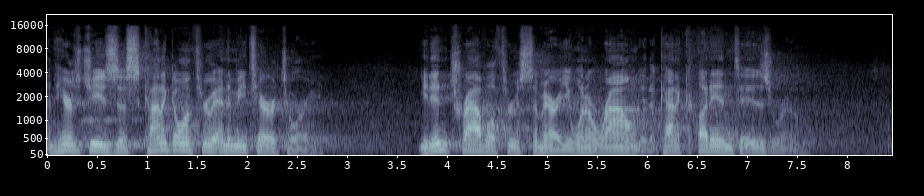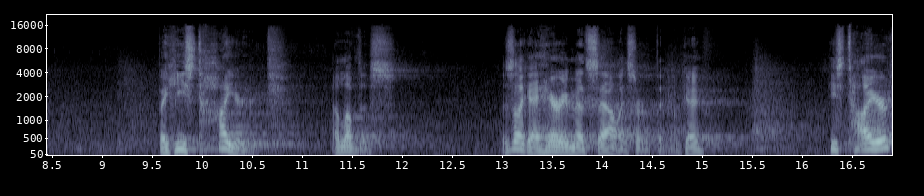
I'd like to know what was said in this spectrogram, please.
And here's Jesus kind of going through enemy territory. You didn't travel through Samaria, you went around it, it kind of cut into Israel. But he's tired. I love this. This is like a Harry met Sally sort of thing, okay? He's tired,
